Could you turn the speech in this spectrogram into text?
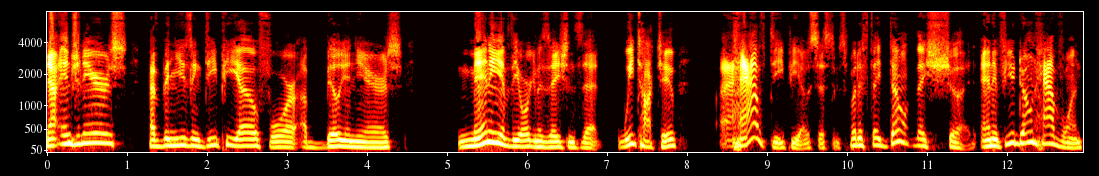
Now, engineers have been using DPO for a billion years. Many of the organizations that we talk to have DPO systems, but if they don't, they should. And if you don't have one,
